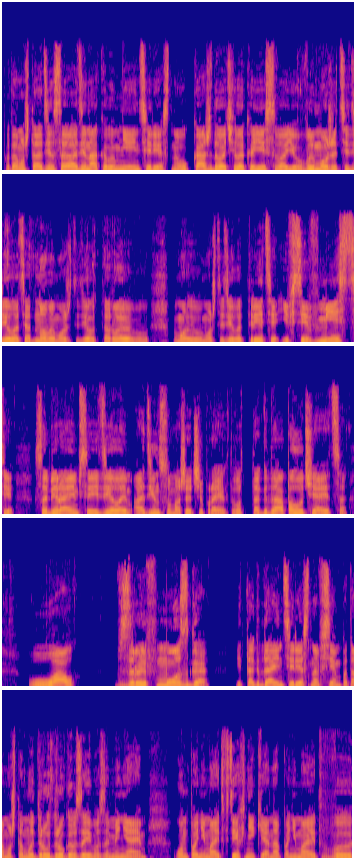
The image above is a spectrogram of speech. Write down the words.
Потому что один, одинаково мне интересно. У каждого человека есть свое. Вы можете делать одно, вы можете делать второе, вы можете делать третье. И все вместе собираемся и делаем один сумасшедший проект. Вот тогда получается, вау, взрыв мозга – и тогда интересно всем, потому что мы друг друга взаимозаменяем. Он понимает в технике, она понимает в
